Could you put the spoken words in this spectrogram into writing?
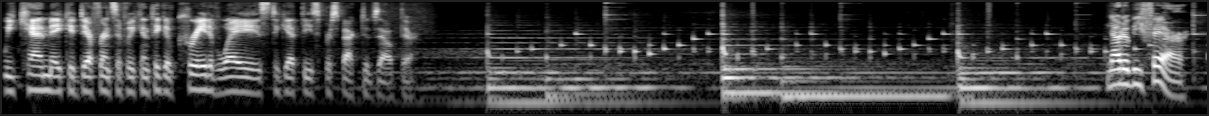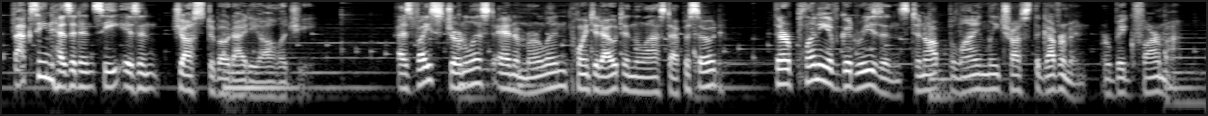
We can make a difference if we can think of creative ways to get these perspectives out there. Now, to be fair, vaccine hesitancy isn't just about ideology. As Vice journalist Anna Merlan pointed out in the last episode, there are plenty of good reasons to not blindly trust the government or big pharma.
